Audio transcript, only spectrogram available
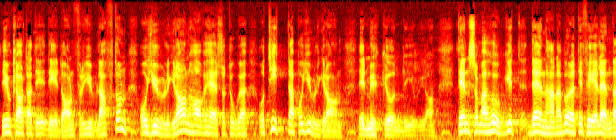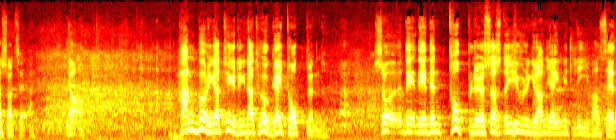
Det är ju klart att det, det är dagen för julafton och julgran har vi här så tog jag och tittade på julgran. Det är en mycket underlig julgran. Den som har huggit den, han har börjat i fel ända så att säga. Ja. Han börjar tydligen att hugga i toppen. Så det, det är den topplösaste julgran jag i mitt liv har sett.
